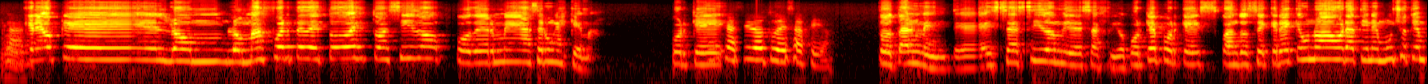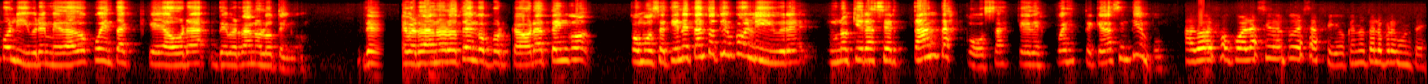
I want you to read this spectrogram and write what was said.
Creo que lo, lo, más fuerte de todo esto ha sido poderme hacer un esquema. Porque ese ha sido tu desafío. Totalmente, ese ha sido mi desafío. ¿Por qué? Porque cuando se cree que uno ahora tiene mucho tiempo libre, me he dado cuenta que ahora de verdad no lo tengo. De, verdad no lo tengo porque ahora tengo, como se tiene tanto tiempo libre, uno quiere hacer tantas cosas que después te quedas sin tiempo. Adolfo, ¿cuál ha sido tu desafío? Que no te lo pregunté.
